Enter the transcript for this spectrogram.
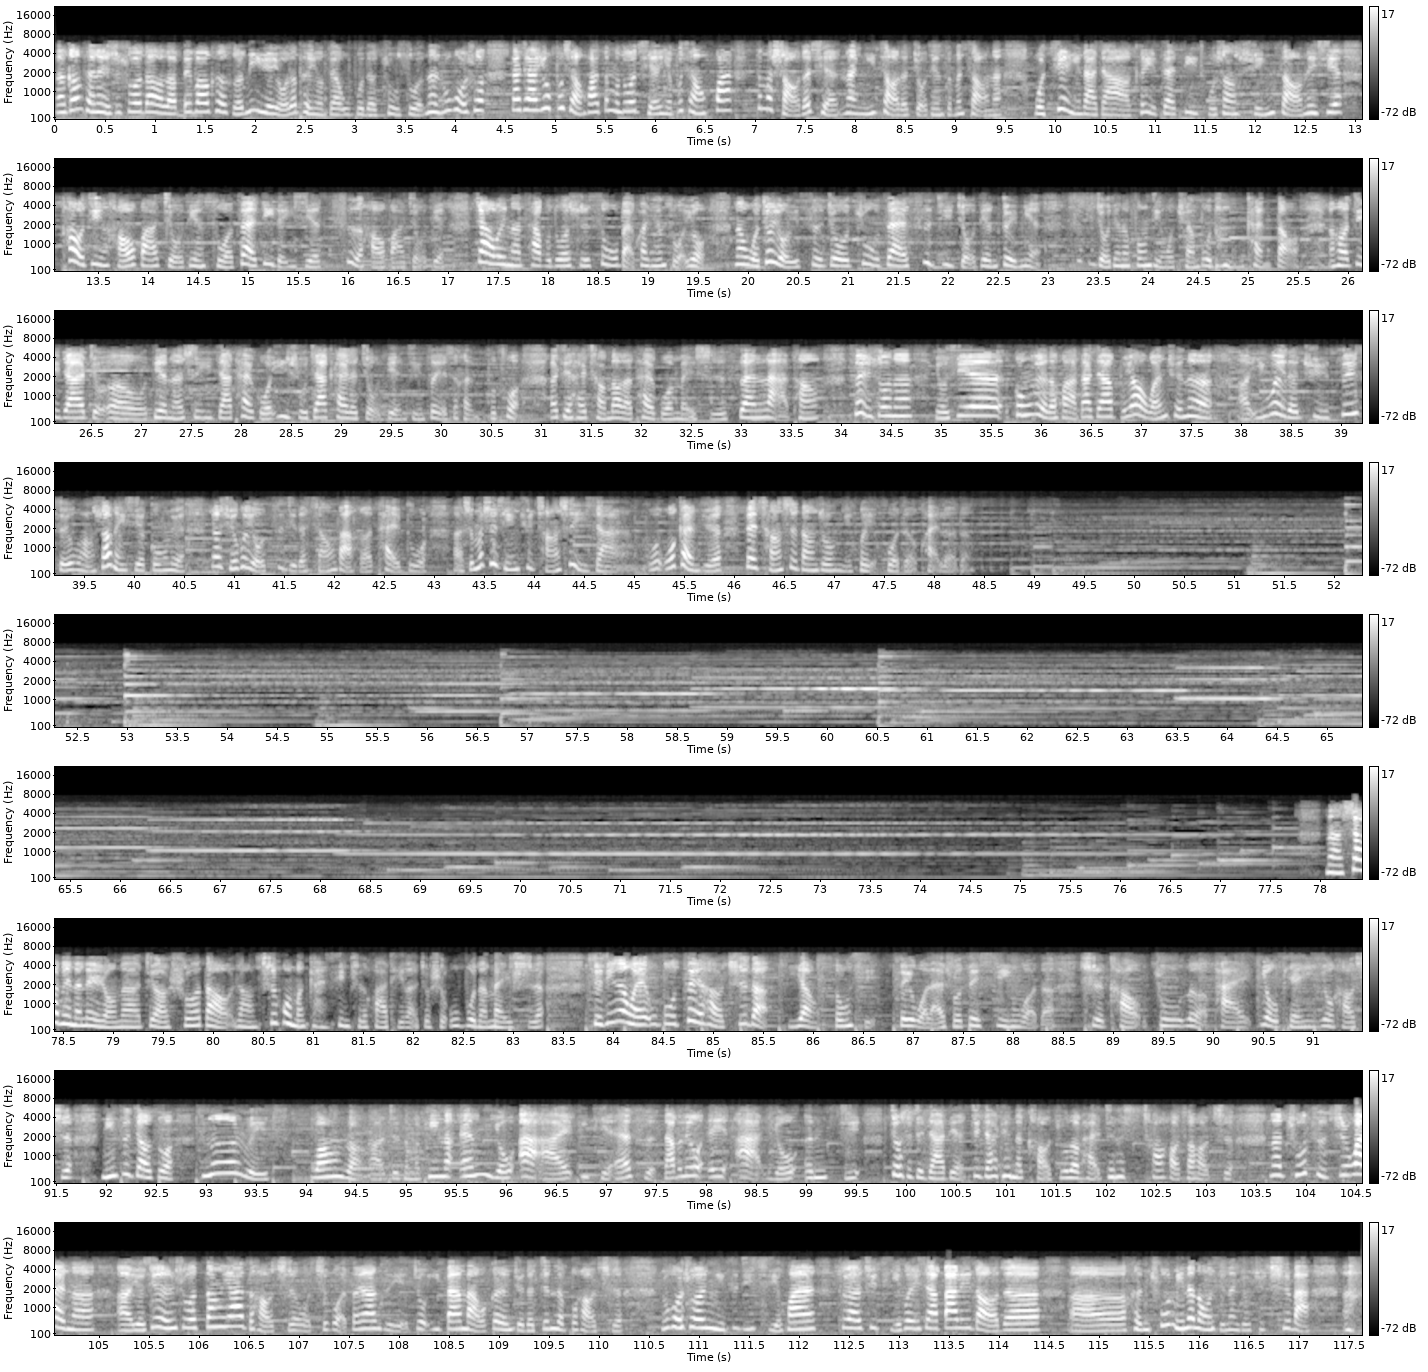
那刚才呢也是说到了背包客和蜜月游的朋友在乌布的住宿。那如果说大家又不想花这么多钱，也不想花这么少的钱，那你找的酒店怎么找呢？我建议大家啊，可以在地图上寻找那些靠近豪华酒店所在地的一些次豪华酒店，价位呢差不多是四五百块钱左右。那我就有一次就住在四季酒店对面，四季酒店的风景我全部都能看到。然后这家酒呃店呢是一家泰国艺术家开的酒店，景色也是很不错，而且还尝到了泰国美食酸辣汤。所以说呢，有些攻略的话，大家不要完全的啊一味的去追随网上的一些攻略，要学会有自己的想法和态度啊，什么事情去尝试一下。我我感觉在尝试当中你会获得快乐的。那下面的内容呢，就要说到让吃货们感兴趣的话题了，就是乌布的美食。雪晶认为乌布最好吃的一样东西，对于我来说最吸引我的是烤猪肋排，又便宜又好吃，名字叫做 Nuris。汪软啊，这怎么拼呢？M U R I E T S W A R U N G，就是这家店。这家店的烤猪肋排真的是超好超好吃。那除此之外呢？啊，有些人说脏鸭子好吃，我吃过，脏鸭子也就一般吧。我个人觉得真的不好吃。如果说你自己喜欢，说要去体会一下巴厘岛的呃很出名的东西，那你就去吃吧。啊。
